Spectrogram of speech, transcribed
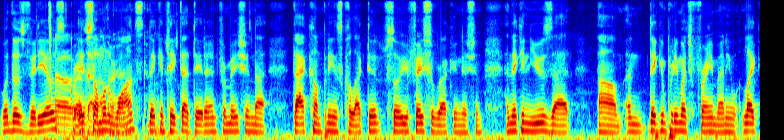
with those videos, Oh, if someone wants, they can take that data information that that company has collected, so your facial recognition, and they can use that, um, and they can pretty much frame anyone. Like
